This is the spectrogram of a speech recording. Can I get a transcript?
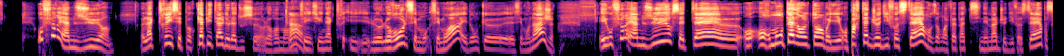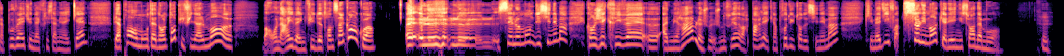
Au fur et à mesure, l'actrice est pour Capitale de la douceur, le roman. Ah. C'est une actrice. Le, le rôle, c'est moi, et donc euh, c'est mon âge. Et au fur et à mesure, c'était, euh, on, on remontait dans le temps, vous voyez. On partait de Jodie Foster, on disait, bon, elle fait pas de cinéma de Jodie Foster, parce que ça pouvait être une actrice américaine. Puis après, on remontait dans le temps, puis finalement, euh, bah, on arrive à une fille de 35 ans, quoi. Euh, le, le- le- c'est le monde du cinéma. Quand j'écrivais euh, Admirable, je, me- je me souviens d'avoir parlé avec un producteur de cinéma qui m'a dit, il faut absolument qu'elle ait une histoire d'amour. Hmm.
